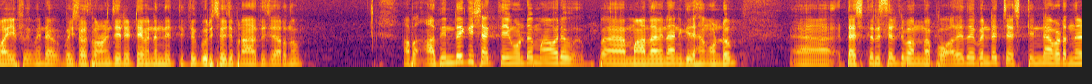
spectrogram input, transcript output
വൈഫ് ഇവന്റെ വിശ്വാസപ്രമാണം ചെല്ലിട്ട് ഇവന്റെ നെറ്റിത്ത് കുരിശ് വെച്ച് പ്രാർത്ഥിച്ചായിരുന്നു. അപ്പം അതിന്റെയൊക്കെ ശക്തി കൊണ്ടും ആ ഒരു മാതാവിന്റെ അനുഗ്രഹം കൊണ്ടും ടെസ്റ്റ് റിസൾട്ട് വന്നപ്പോൾ അതായത് ഇവന്റെ ചെസ്റ്റിന്റെ അവിടെ നിന്ന്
